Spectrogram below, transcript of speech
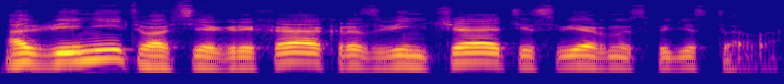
обвинить во всех грехах, развенчать и свергнуть с пьедестала.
